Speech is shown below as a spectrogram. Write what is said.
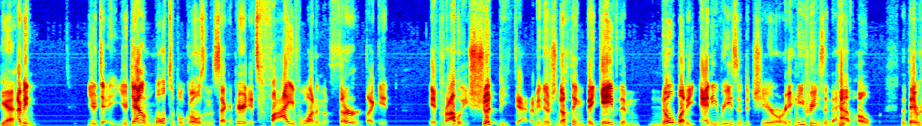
Yeah. I mean, you're you're down multiple goals in the second period. It's five one in the third. Like it, it probably should be dead. I mean, there's nothing. They gave them nobody any reason to cheer or any reason to have hope that they were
